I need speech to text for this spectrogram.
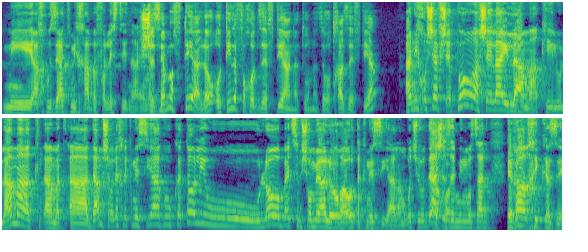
מאחוזי התמיכה בפלסטינאים. שזה אז... מפתיע, לא? אותי לפחות זה הפתיע הנתון הזה, אותך זה הפתיע? אני חושב שפה השאלה היא למה, כאילו למה האדם שהולך לכנסייה והוא קתולי הוא לא בעצם שומע להוראות הכנסייה למרות שהוא יודע נכון. שזה מין מוסד היררכי כזה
